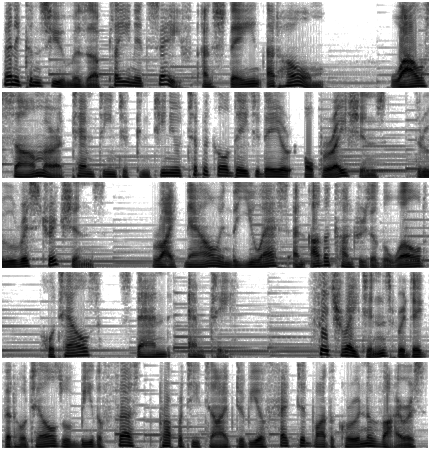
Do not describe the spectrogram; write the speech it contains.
many consumers are playing it safe and staying at home, while some are attempting to continue typical day-to-day -day operations through restrictions. Right now in the US and other countries of the world, hotels stand empty. Fitch Ratings predict that hotels will be the first property type to be affected by the coronavirus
